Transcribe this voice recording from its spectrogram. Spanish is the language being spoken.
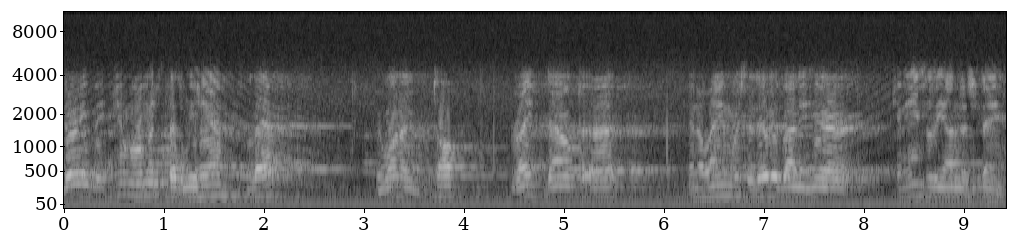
during the few moments that we have left, we want to talk right down to earth in a language that everybody here can easily understand.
